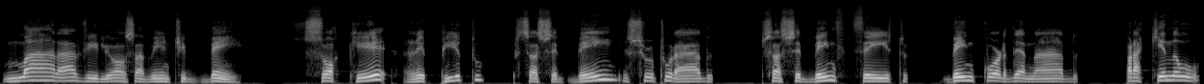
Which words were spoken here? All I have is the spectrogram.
maravilhosamente bem. Só que, repito, precisa ser bem estruturado, precisa ser bem feito, bem coordenado, para que não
